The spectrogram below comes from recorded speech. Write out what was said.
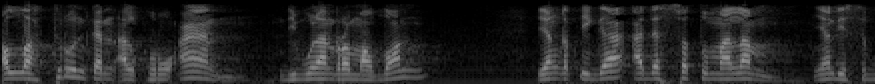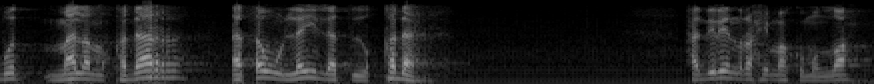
Allah turunkan Al-Quran di bulan Ramadan. Yang ketiga, ada suatu malam yang disebut malam qadar atau Lailatul Qadar. Hadirin rahimakumullah.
